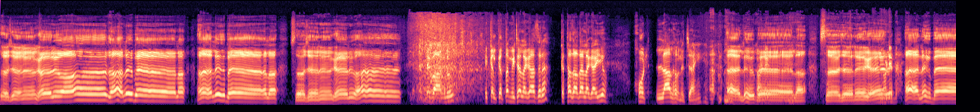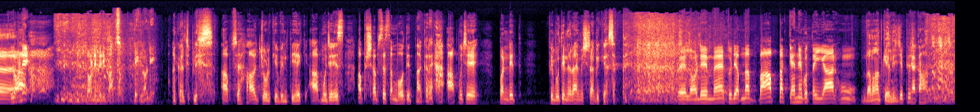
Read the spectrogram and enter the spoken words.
सजन घर आ अलबेला अलबेला सजन घर आ ए बांगरू ये कलकत्ता मीठा लगा जरा कथा ज़्यादा लगाइयो। होंठ लाल होने चाहिए। अलबेला सजन घर अलबेला लौंडे। लौंडे मेरी बात सुन देख लौंडे। अंकल जी प्लीज़ आपसे हाथ जोड़ के विनती है कि आप मुझे इस अपशब्द से संबोधित ना करें। आप मुझे पंडित विभूति नारायण मिश्रा भी कह सकते हैं। अबे लौंडे मैं तुझे अपना बाप तक कहने को तैयार हूँ। दामाद कह लीजिए फिर। क्या कहा?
